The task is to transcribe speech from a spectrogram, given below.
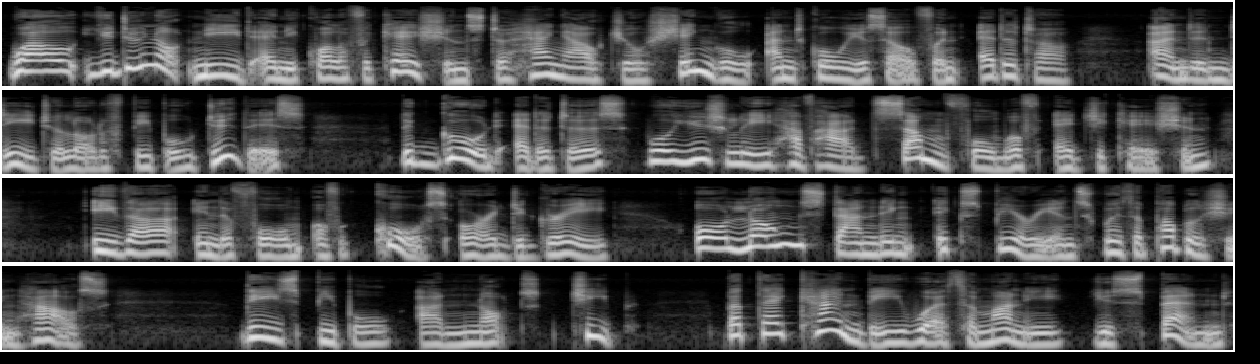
While you do not need any qualifications to hang out your shingle and call yourself an editor, and indeed a lot of people do this, the good editors will usually have had some form of education, either in the form of a course or a degree, or long standing experience with a publishing house. These people are not cheap, but they can be worth the money you spend.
